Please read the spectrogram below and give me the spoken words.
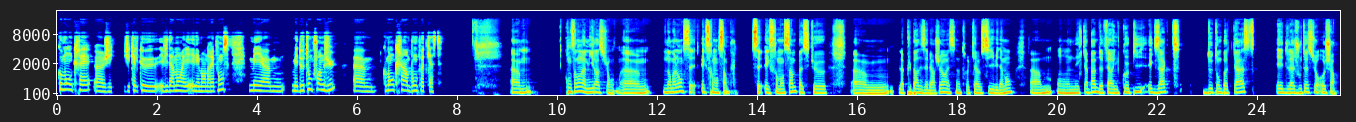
comment on crée euh, J'ai quelques évidemment éléments de réponse, mais euh, mais de ton point de vue, euh, comment on crée un bon podcast? Concernant la migration, normalement c'est extrêmement simple. C'est extrêmement simple parce que la plupart des hébergeurs, et c'est notre cas aussi évidemment, on est capable de faire une copie exacte de ton podcast et de l'ajouter sur Ocha.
